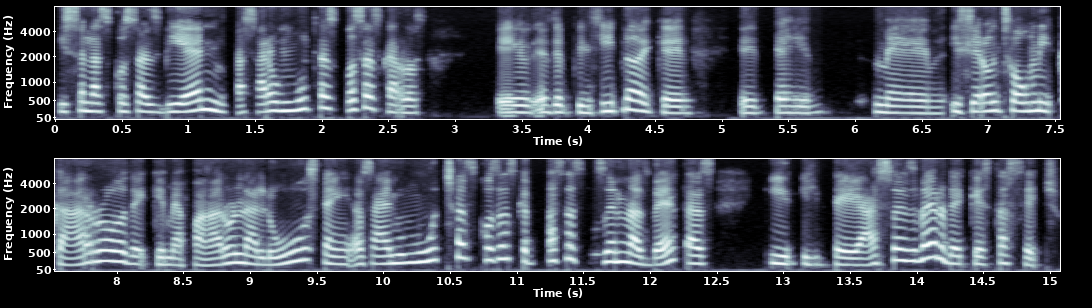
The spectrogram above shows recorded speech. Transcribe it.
hice las cosas bien, me pasaron muchas cosas, Carlos, eh, desde el principio de que eh, me hicieron show mi carro, de que me apagaron la luz, o sea, hay muchas cosas que pasan en las ventas y, y te haces ver de qué estás hecho.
